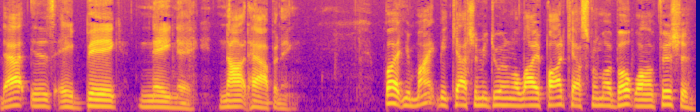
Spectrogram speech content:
That is a big nay nay. Not happening. But you might be catching me doing a live podcast from my boat while I'm fishing,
